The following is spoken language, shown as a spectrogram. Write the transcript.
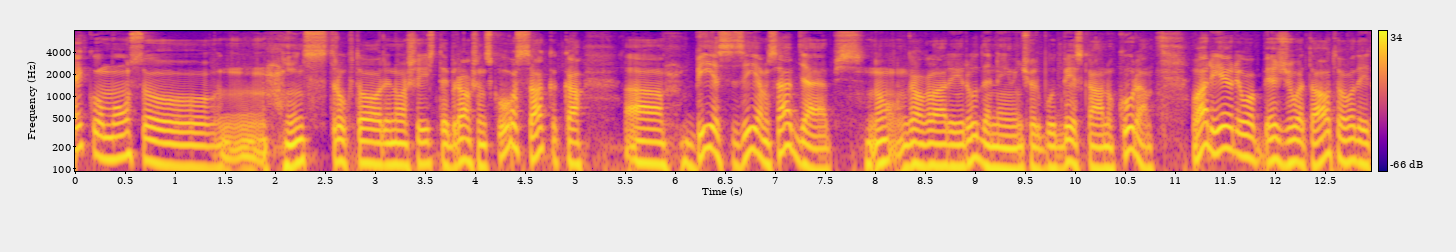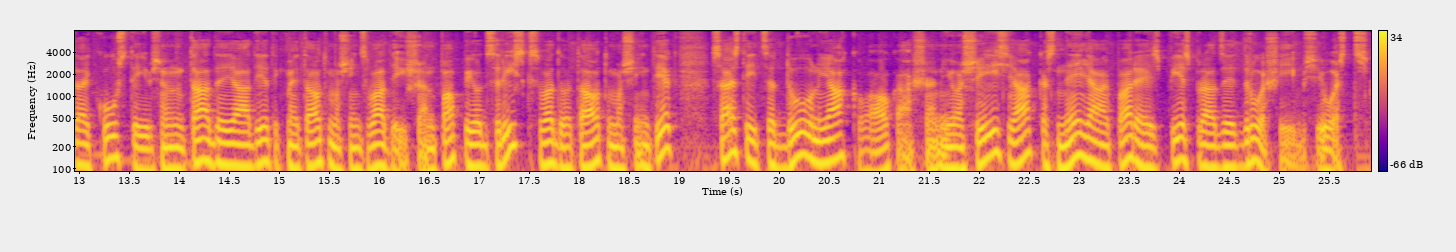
reku mūsu mm, instruktori no šīs braukšanas skolas saka, ka Uh, biezs ziemas apģērbs, nu, galu galā arī rudenī viņš var būt biezs kā nu kuram, var ierobežot autovadītāju kustības un tādējādi ietekmēt automašīnas vadīšanu. Papildus risks vadot automašīnu tiek saistīts ar dūnu jaku aukāšanu, jo šīs jakas neļauj pareizi piesprādzēt drošības jostas.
